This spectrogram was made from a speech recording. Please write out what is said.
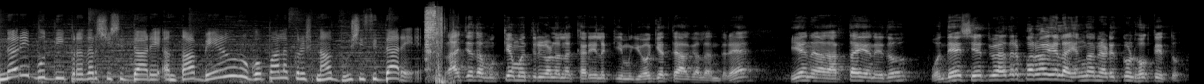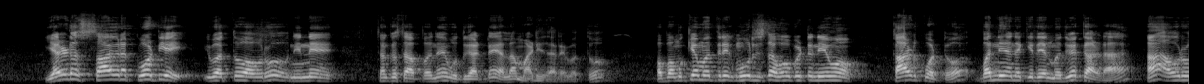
ನರಿ ಬುದ್ಧಿ ಪ್ರದರ್ಶಿಸಿದ್ದಾರೆ ಅಂತ ಬೇಳೂರು ಗೋಪಾಲಕೃಷ್ಣ ದೂಷಿಸಿದ್ದಾರೆ. ರಾಜ್ಯದ ಮುಖ್ಯಮಂತ್ರಿಗಳನ್ನ ಕರೆಯಲಿಕ್ಕೆ ನಿಮಗೆ ಯೋಗ್ಯತೆ ಆಗಲ್ಲ ಅಂದ್ರೆ ಏನು ಅರ್ಥ ಏನಿದು? ಒಂದೇ ಸೇತುವೆ ಆದರೆ ಪರವಾಗಿಲ್ಲ, ಹೆಂಗ ನಡೆದುಕೊಂಡು ಹೋಗ್ತಿತ್ತು. ಎರಡು ಸಾವಿರ ಕೋಟಿ ಇವತ್ತು ಅವರು ನಿನ್ನೆ ಶಂಕುಸ್ಥಾಪನೆ, ಉದ್ಘಾಟನೆ ಎಲ್ಲ ಮಾಡಿದ್ದಾರೆ ಇವತ್ತು. ಒಬ್ಬ ಮುಖ್ಯಮಂತ್ರಿಗೆ ಮೂರು ದಿವಸ ಹೋಗ್ಬಿಟ್ಟು ನೀವು ಕಾರ್ಡ್ ಕೊಟ್ಟು, ಬನ್ನಿ ಅನ್ನಕ್ಕೆ ಇದೇನು ಮದುವೆ ಕಾರ್ಡಾ? ಹಾಂ ಅವರು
